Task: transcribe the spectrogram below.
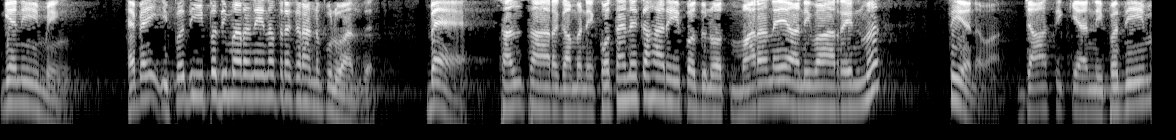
ගැනීමෙන්. හැබැයි ඉපදි ඉපදි මරණය නතර කරන්න පුළුවන්ද? බෑ. සංසාර ගමනේ කොතැනක හරි ඉපදුනොත් මරණය අනිවාර්යෙන්ම තියෙනවා. ಜಾති කියන්නේ ඉපදීම,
